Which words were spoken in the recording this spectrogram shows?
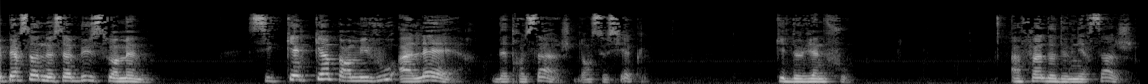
Personne ne s'abuse soi-même. Si quelqu'un parmi vous a l'air d'être sage dans ce siècle, qu'il devienne fou, afin de devenir sage.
